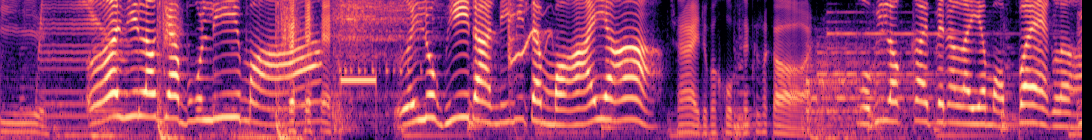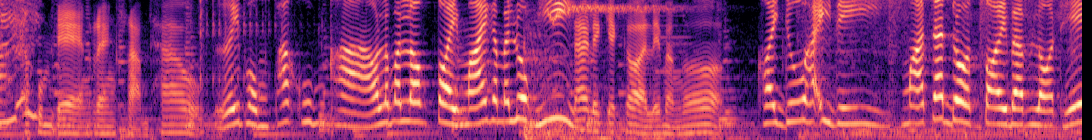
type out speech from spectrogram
ที เอ้ยพี่ล็อกอย่าบูลลี่หมา เอ้ยลูกพี่ด่านนี้มีแต่ไม้อะใช่ดูพระคุมฉันก็สะก่อนโหพี่ล็อกกลายเป็นอะไรอะหมอแปลกเหรอพระคุมแดงแรงสามเท่า เอ้ยผมผ้าคลุมขาวแล้วมาลองต่อยไม้กันไหมลูกพี่ ได้เลยแกก่อนเลยหมาโง่ คอยดูให้ดีหมาจะโดดต่อยแบบหล่อเท่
